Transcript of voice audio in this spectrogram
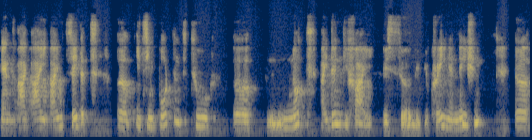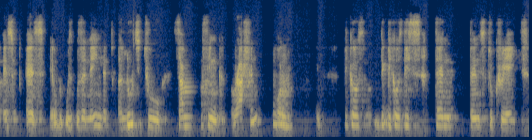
And I, I, I would say that uh, it's important to uh, not identify this uh, the Ukrainian nation uh, as, as with, with, a name that alludes to something Russian mm-hmm. or because because this tend, tends to create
